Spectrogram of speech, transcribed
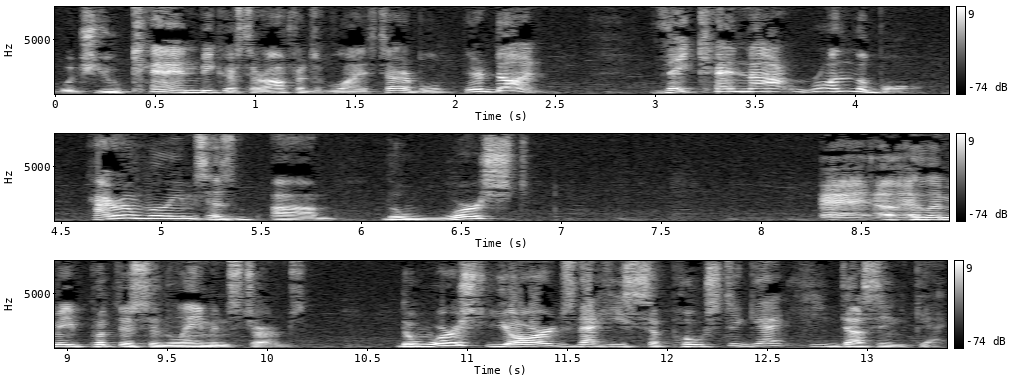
which you can because their offensive line is terrible, they're done. They cannot run the ball. Kyren Williams has um, the worst. Uh, uh, let me put this in layman's terms. The worst yards that he's supposed to get, he doesn't get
